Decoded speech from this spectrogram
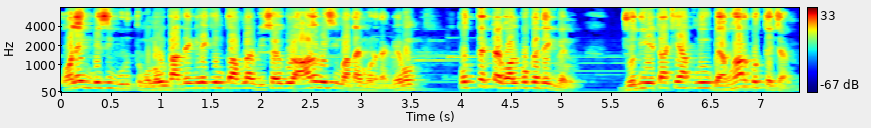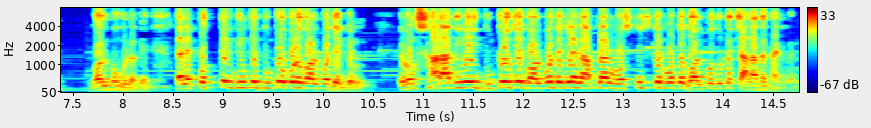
অনেক বেশি গুরুত্বপূর্ণ। ওটা দেখলে কিন্তু আপনার বিষয়গুলো আরও বেশি মাথায় মনে থাকবে এবং প্রত্যেকটা গল্পকে দেখবেন। যদি এটাকে আপনি ব্যবহার করতে চান গল্পগুলোকে, তাহলে প্রত্যেক দিনকে দুটো করে গল্প দেখবেন এবং সারাদিন এই দুটো যে গল্প দেখলেন, আপনার মস্তিষ্কের মধ্যে গল্প দুটো চালাতে থাকবেন।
